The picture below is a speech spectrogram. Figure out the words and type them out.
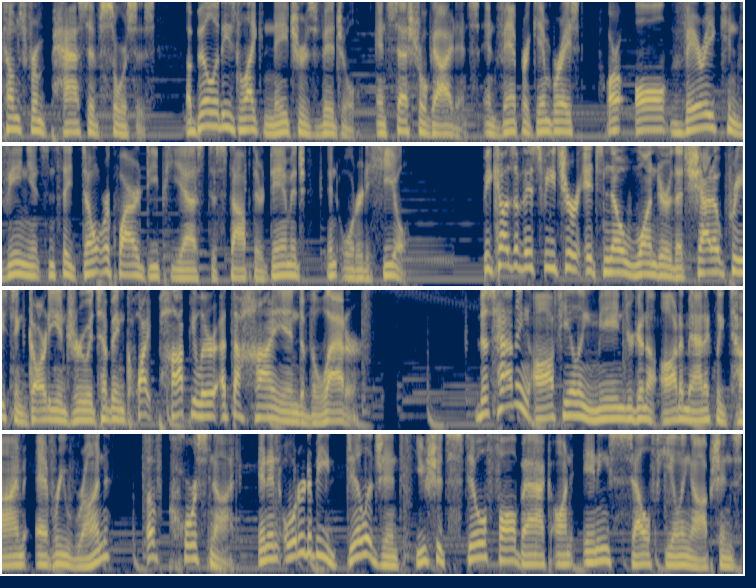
comes from passive sources. Abilities like Nature's Vigil, Ancestral Guidance, and Vampiric Embrace are all very convenient since they don't require DPS to stop their damage in order to heal. Because of this feature, it's no wonder that Shadow Priests and Guardian Druids have been quite popular at the high end of the ladder. Does having off healing mean you're going to automatically time every run? Of course not. And in order to be diligent, you should still fall back on any self healing options,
